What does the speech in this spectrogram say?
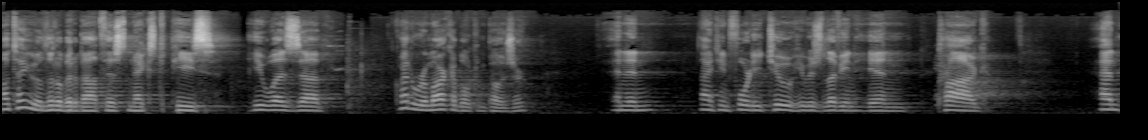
I'll tell you a little bit about this next piece. He was uh, quite a remarkable composer, and in 1942 he was living in Prague. And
